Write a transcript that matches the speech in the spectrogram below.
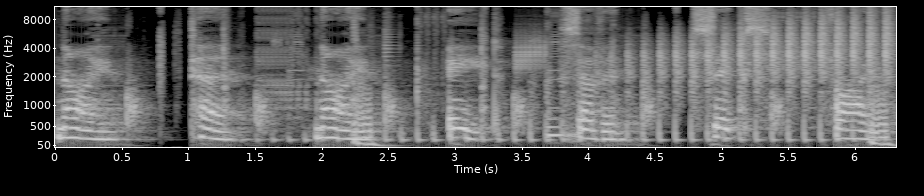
nine, ten, nine, eight, seven, six, five.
